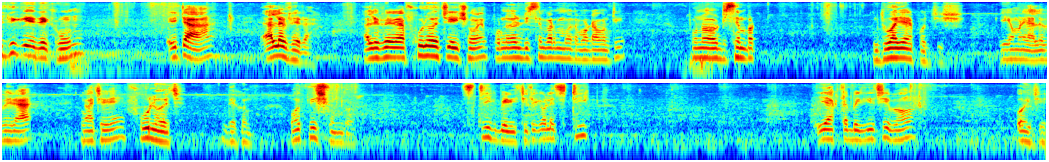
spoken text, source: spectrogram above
এদিকে দেখুন, এটা অ্যালোভেরা অ্যালোভেরা ফুল হয়েছে এই সময়, পনেরো ডিসেম্বর মোটামুটি, পনেরো ডিসেম্বর দু হাজার পঁচিশ। এই আমার অ্যালোভেরা গাছে ফুল হয়েছে, দেখুন, অতি সুন্দর। স্টিক বেরিয়েছে, এটাকে বলে স্টিক। এই একটা বেরিয়েছে এবং ওই যে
